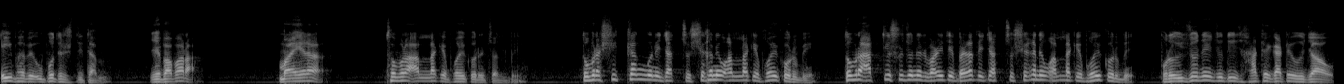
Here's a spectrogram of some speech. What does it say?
এইভাবে উপদেশ দিতাম যে, বাবারা, মায়েরা, তোমরা আল্লাহকে ভয় করে চলবে। তোমরা শিক্ষাঙ্গনে যাচ্ছ, সেখানেও আল্লাহকে ভয় করবে। তোমরা আত্মীয় স্বজনের বাড়িতে বেড়াতে যাচ্ছ, সেখানেও আল্লাহকে ভয় করবে। প্রয়োজনে যদি হাটে ঘাটেও যাও,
